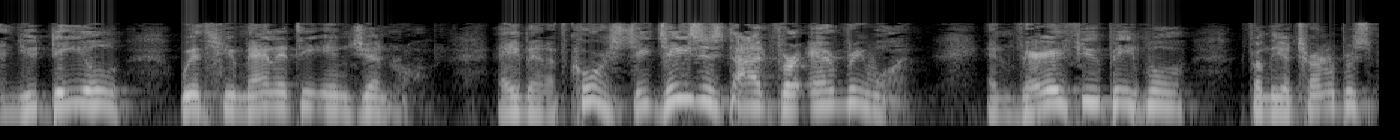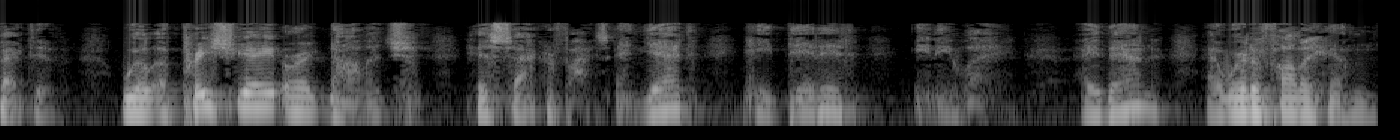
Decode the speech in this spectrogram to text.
and you deal with humanity in general, amen, of course, Jesus died for everyone. And very few people from the eternal perspective will appreciate or acknowledge his sacrifice. And yet, he did it anyway. Amen. And we're to follow him.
